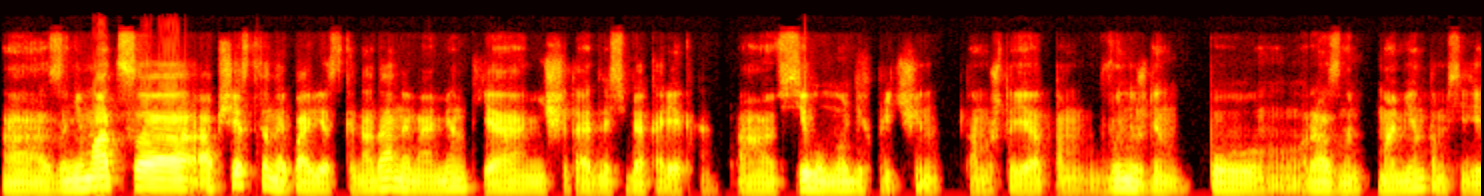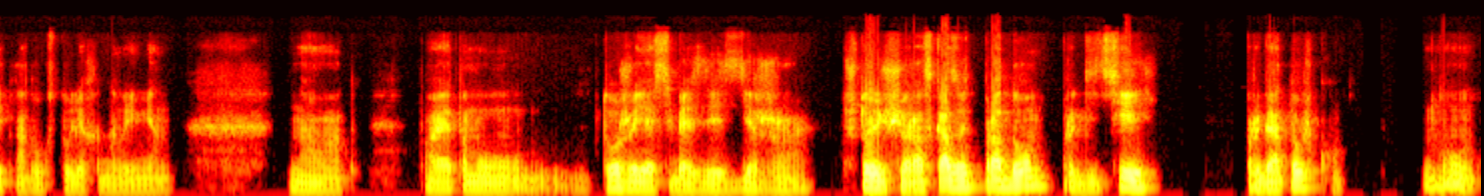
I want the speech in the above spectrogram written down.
А, заниматься общественной повесткой на данный момент я не считаю для себя корректным а, в силу многих причин, потому что я там вынужден по разным моментам сидеть на двух стульях одновременно. Ну, вот. Поэтому тоже я себя здесь сдерживаю. Что еще? Рассказывать про дом, про детей, про готовку. Ну,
